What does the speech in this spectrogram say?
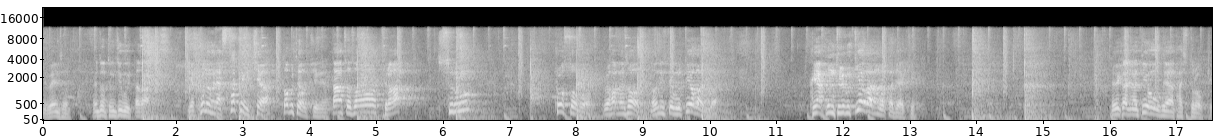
왼손. 왼손 등지고 있다가 얘 코는 그냥 스타트 위치야. Double tap 없이 그냥 땅 쳐서 drop, through, 크로스오버를 하면서 러닝 스텝으로 뛰어가는 거야. 그냥 공 들고 뛰어가는 것까지 할게. 여기까지만 뛰어오고 그냥 다시 돌아올게.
